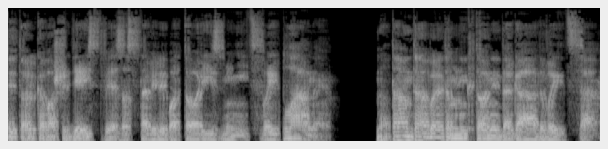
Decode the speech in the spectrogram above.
И только ваши действия заставили Батори изменить свои планы. Но там-то об этом никто не догадывается.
